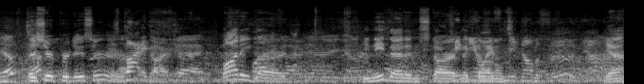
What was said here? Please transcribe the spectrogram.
yep. This your producer? or- Bodyguard. Bodyguard. You need that in Star at Keep me away from McDonald's. eating all the food. Yeah. Yeah.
